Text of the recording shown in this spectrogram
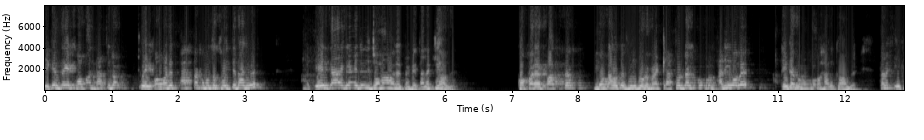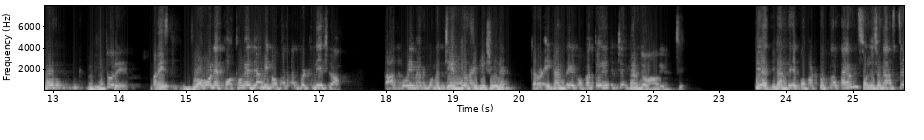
এখান থেকে কপার ধাতুটা কপারের পাতটা ক্রমশ ক্ষয়তে থাকবে। আর এর গায়ে গায়ে যদি জমা হতে থাকে, তাহলে কি হবে? কপারের পাতটা মোটা হতে শুরু করবে মানে ক্যাথোডটা ক্রমশ ভারী হবে এটা কোনো মতো হালকা হবে। তাহলে এখানে ভিতরে মানে দ্রবণে প্রথমে যে আমি কপার সালফেটটা নিয়েছিলাম, তার পরিমাণে কোনো চেঞ্জও নাই, কিছুই নেই, কারণ এখান থেকে কপার তৈরি হচ্ছে, এখানে জমা হয়ে যাচ্ছে। ঠিক আছে, এখান থেকে কপার টু প্লাস আয়ন সলিউশনে আসছে,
